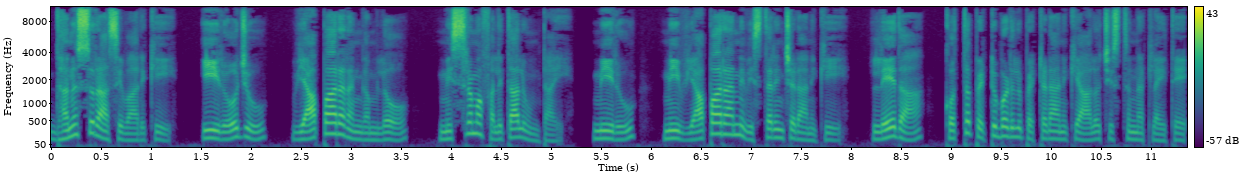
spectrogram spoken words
ధనుస్సు రాశివారికి ఈ రోజు వ్యాపార రంగంలో మిశ్రమ ఫలితాలు ఉంటాయి. మీరు మీ వ్యాపారాన్ని విస్తరించడానికి లేదా కొత్త పెట్టుబడులు పెట్టడానికి ఆలోచిస్తున్నట్లయితే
